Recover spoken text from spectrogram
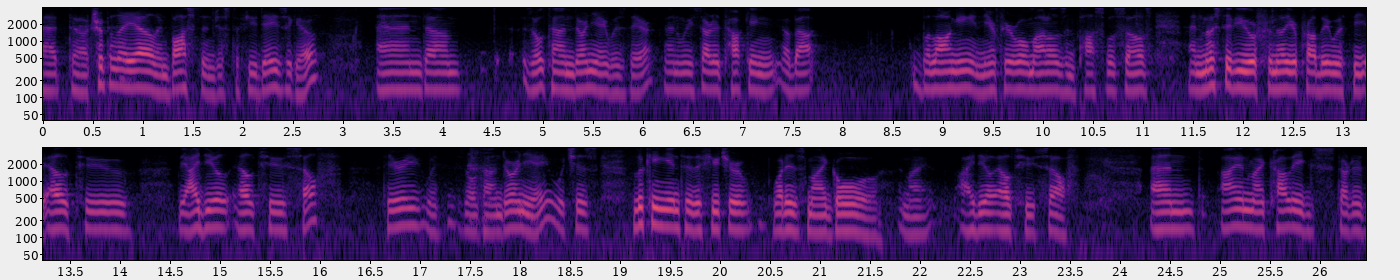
at uh, AAAL in Boston just a few days ago, and um, Zoltan Dörnyei was there, and we started talking about belonging and near-peer role models and possible selves. And most of you are familiar probably with the L2 the ideal L2 self theory with Zoltan Dörnyei, which is looking into the future, what is my goal, my ideal L2 self. And I and my colleagues started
